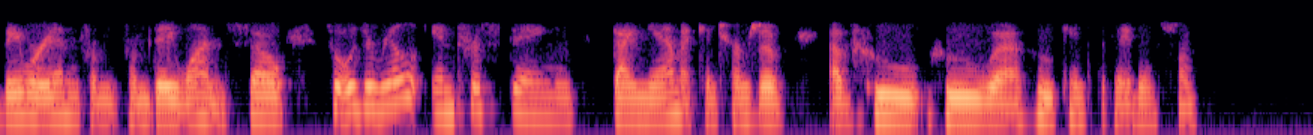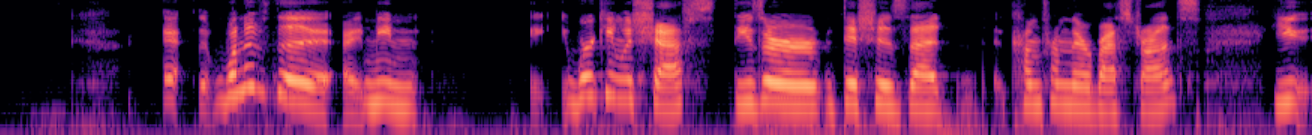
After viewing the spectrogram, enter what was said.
they were in from from day one. So so it was a real interesting dynamic in terms of of who who uh, who came to the table. So eh, one of the, I mean, working with chefs, these are dishes that come from their restaurants. You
